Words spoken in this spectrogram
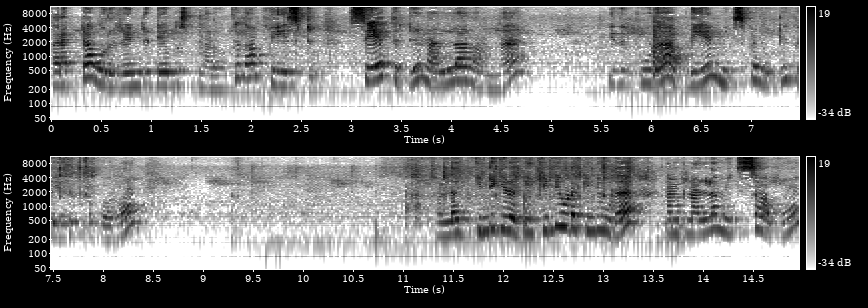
கரெக்டாக ஒரு ரெண்டு டேபிள் ஸ்பூன் அளவுக்கு தான் பேஸ்ட்டு சேர்த்துட்டு நல்லா நம்ம இது கூட அப்படியே மிக்ஸ் பண்ணிவிட்டு இப்போ எடுத்துக்க போகிறோம் நல்லா கிண்டி கிட கிண்டி விட கிண்டி விட நமக்கு நல்லா மிக்ஸ் ஆகும்.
